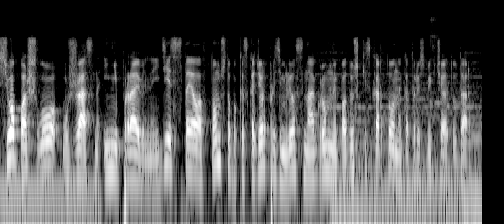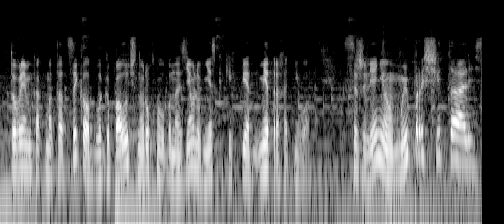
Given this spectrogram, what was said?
Все пошло ужасно и неправильно. Идея состояла в том, чтобы каскадер приземлился на огромные подушки из картона, которые смягчают удар, в то время как мотоцикл благополучно рухнул бы на землю в нескольких метрах от него. К сожалению, мы просчитались.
